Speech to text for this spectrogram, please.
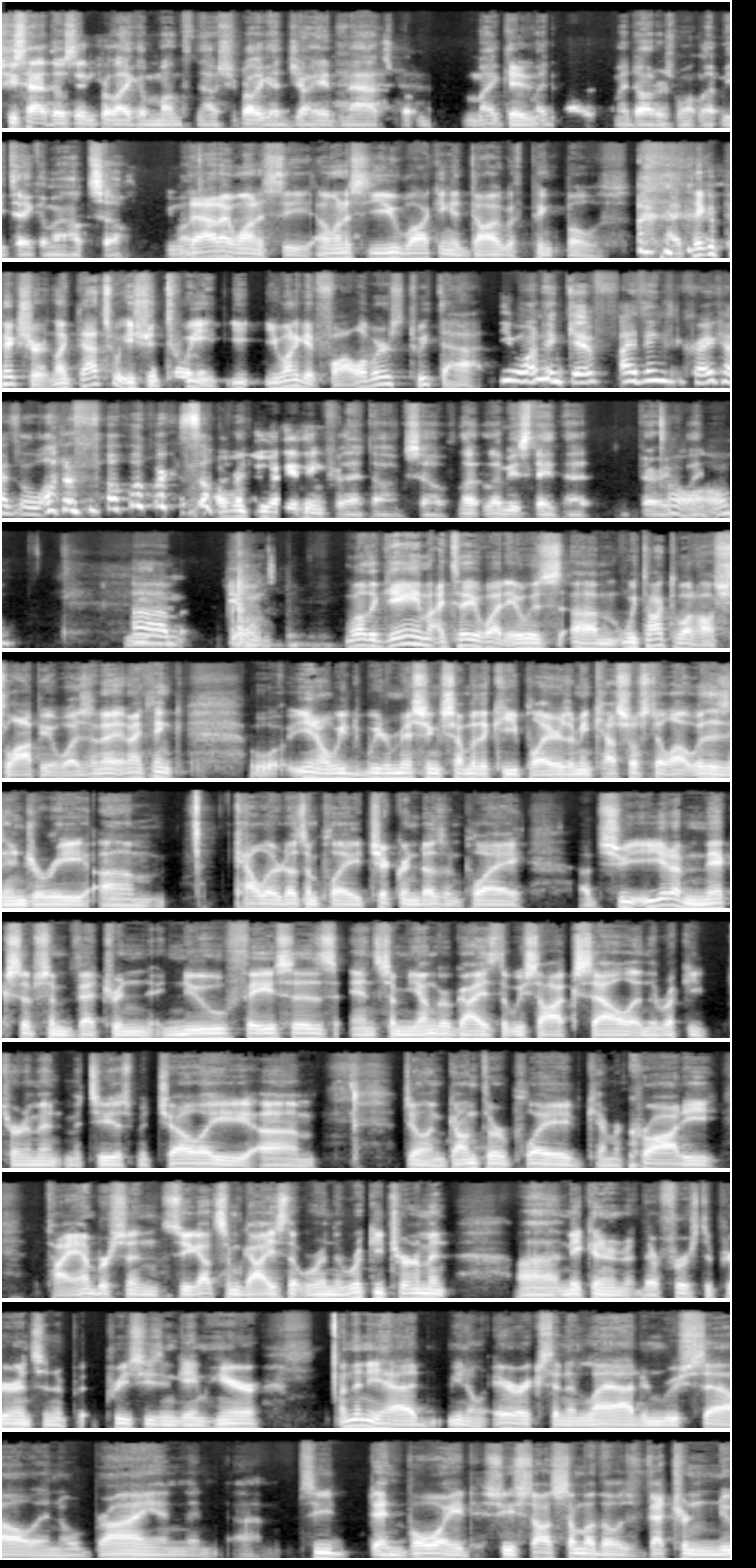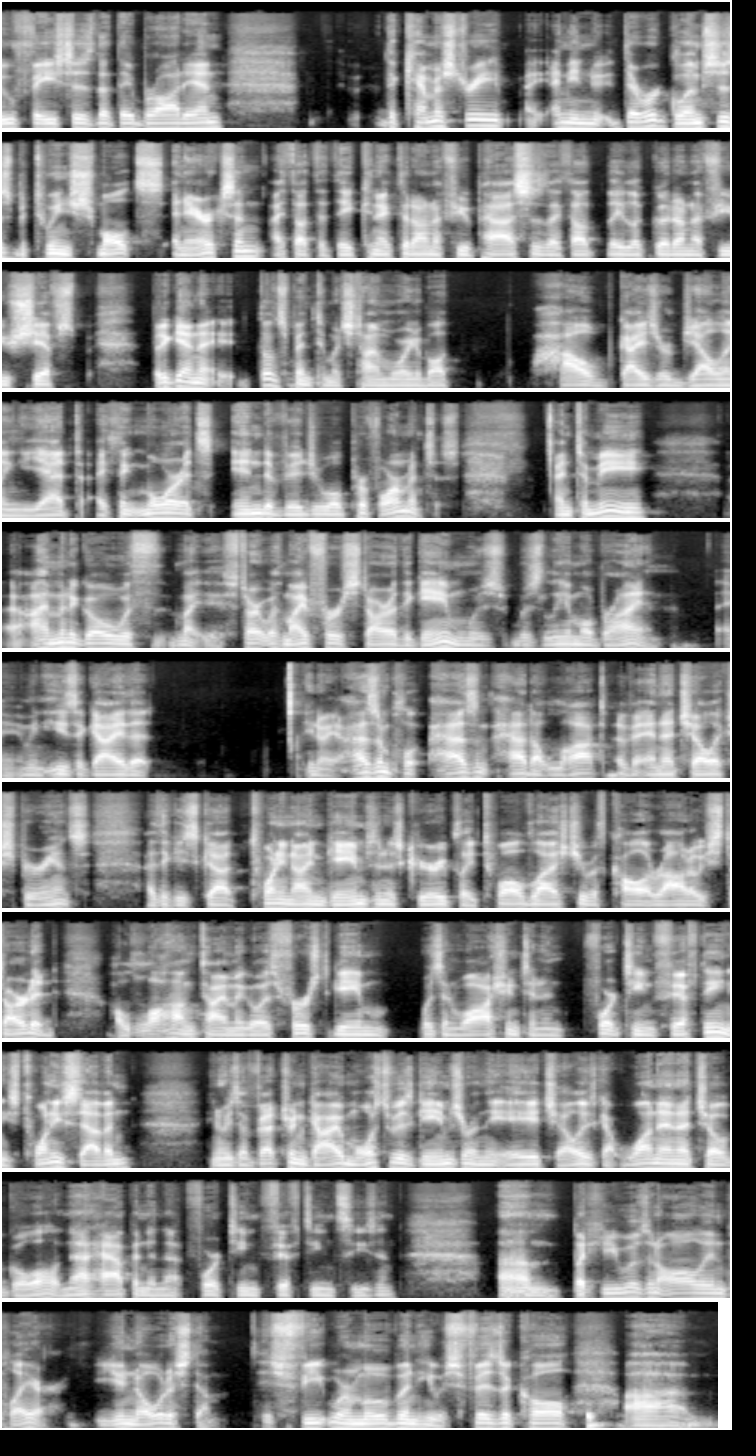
she's had those in for like a month now. She's probably got giant mats, but my okay. my, my daughters won't let me take them out. So that I want to see. I want to see you walking a dog with pink bows. I take a picture. Like that's what you should tweet. You, you want to get followers? Tweet that. You want to give? I think Craig has a lot of followers. Already. I will do anything for that dog. So let, let me state that very plainly. Yeah. Um, Well, the game, I tell you what, it was. Um, we talked about how sloppy it was, and I, and I think, you know, we we were missing some of the key players. I mean, Kessel's still out with his injury. Um, Keller doesn't play. Chychrun doesn't play. Uh, so you had a mix of some veteran new faces and some younger guys that we saw excel in the rookie tournament. Matias Maccelli, um, Dylan Guenther played, Cameron Crotty, Ty Emberson. So you got some guys that were in the rookie tournament uh, making their first appearance in a preseason game here. And then you had, you know, Eriksson and Ladd and Roussel and O'Brien and um, so you, and Boyd. So you saw some of those veteran new faces that they brought in the chemistry, I, I, mean, there were glimpses between Schmaltz and Eriksson. I thought that they connected on a few passes. I thought they looked good on a few shifts. But again, don't spend too much time worrying about how guys are gelling yet. I think more it's individual performances. And to me, I'm going to go with my start with my first star of the game was was Liam O'Brien. I mean, he's a guy that you know, hasn't hasn't had a lot of NHL experience. I think he's got 29 games in his career. He played 12 last year with Colorado. He started a long time ago. His first game was in Washington in 14 15. He's 27. You know, he's a veteran guy. Most of his games are in the AHL. He's got one NHL goal, and that happened in that 14 15 season. Um, but he was an all in player. You noticed him. His feet were moving. He was physical. Um,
